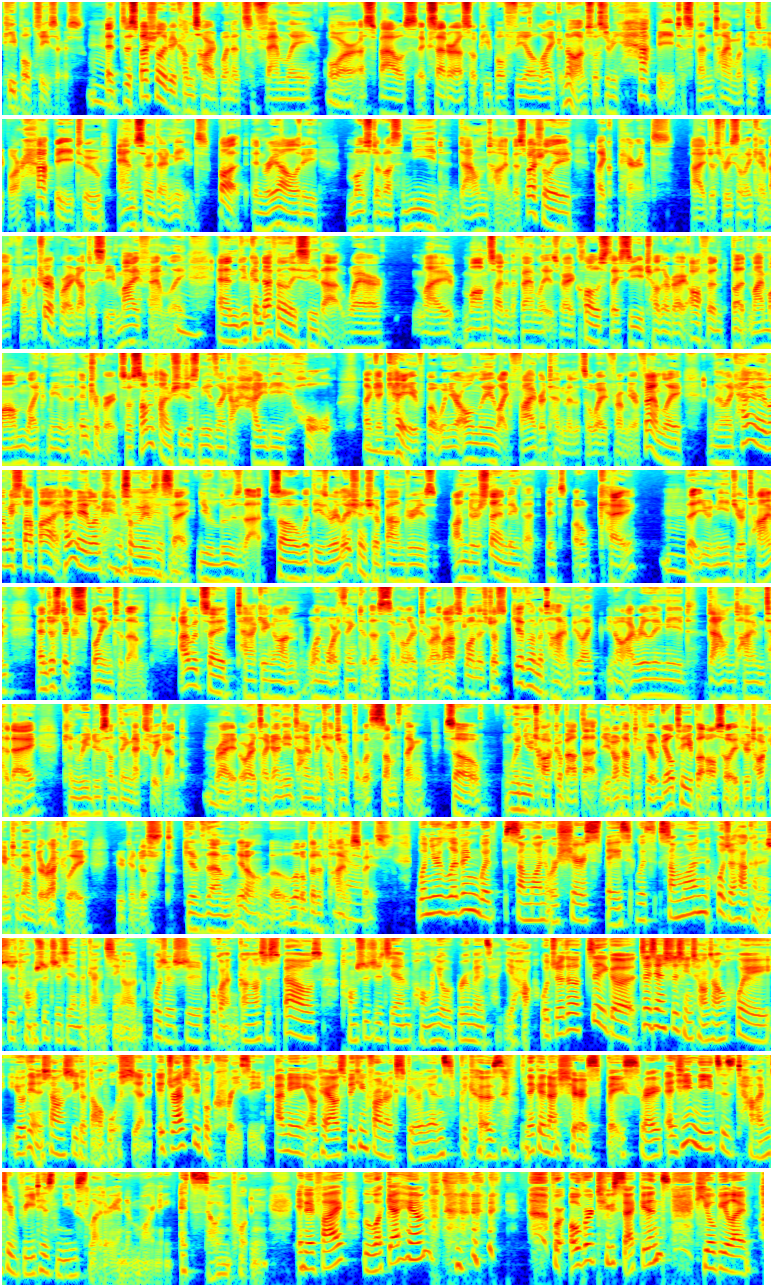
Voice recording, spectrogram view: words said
people pleasers. Mm. It especially becomes hard when it's family or yeah. a spouse, etc. So people feel like, no, I'm supposed to be happy to spend time with these people or happy to mm. answer their needs. But in reality, most of us need downtime, especially like parents. I just recently came back from a trip where I got to see my family. Mm. And you can definitely see that where my mom's side of the family is very close. They see each other very often, but my mom, like me, is an introvert. So sometimes she just needs like a hidey hole, like mm. a cave. But when you're only like five or 10 minutes away from your family and they're like, Hey, let me stop by. Hey, let me have something to mm-hmm. say, you lose that. So with these relationship boundaries, understanding that it's okay Mm. that you need your time and just explain to them. I would say tacking on one more thing to this, similar to our last one, is just give them a time. Be like, you know, I really need downtime today. Can we do something next weekend? Mm. Right. Or it's like, I need time to catch up with something. So when you talk about that, you don't have to feel guilty, but also if you're talking to them directly, you can just give them, you know, a little bit of time yeah. space. when you're living with someone or share space with someone，或者他可能是同事之间的感情啊，或者是不管刚刚是 spouse、同事之间、朋友、roommates 也好，我觉得这个这件事情常常会有点像是一个导火线。It drives people crazy. I mean, okay, I was speaking from experience because Nick and I share a space, right? And he needs his time to read his newsletter in the morning. It's so important. And if I look at him for over two seconds, he'll be like,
